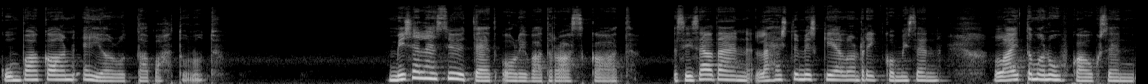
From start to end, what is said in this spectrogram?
Kumpaakaan ei ollut tapahtunut. Michellen syytteet olivat raskaat, sisältäen lähestymiskielon rikkomisen, laittoman uhkauksen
